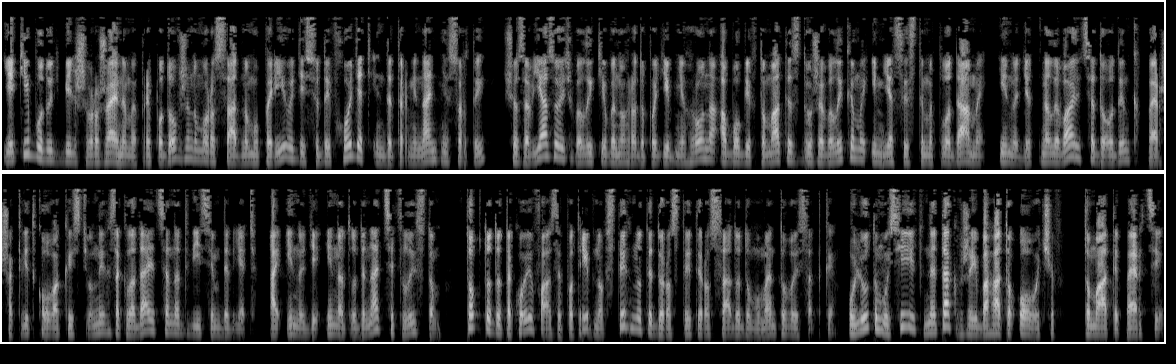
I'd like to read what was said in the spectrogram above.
які будуть більш врожайними при подовженому розсадному періоді. Сюди входять індетермінантні сорти, що зав'язують великі виноградоподібні грона або бівтомати з дуже великими і м'ясистими плодами, іноді наливаються до 1 к. Перша квіткова кисть у них закладається над 8-9, а іноді і над 11 листом. Тобто до такої фази потрібно встигнути доростити розсаду до моменту висадки. У лютому сіють не так вже й багато овочів: томати, перці,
